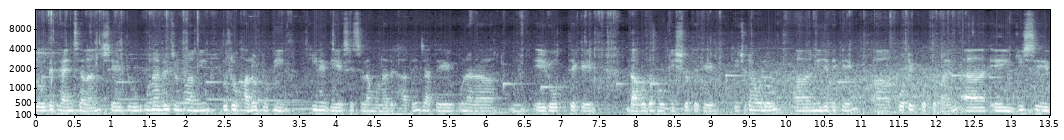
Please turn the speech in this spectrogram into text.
রোদে ভ্যান চালান, সেহেতু ওনাদের জন্য আমি দুটো ভালো টুপি কিনে দিয়ে এসেছিলাম ওনাদের হাতে, যাতে ওনারা এই রোদ থেকে, দাবদাহ গ্রীষ্ম থেকে কিছুটা হলেও নিজেদেরকে প্রোটেক্ট করতে পারেন। এই গ্রীষ্মের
